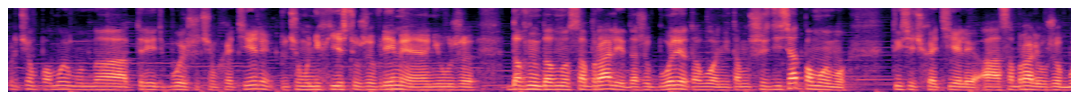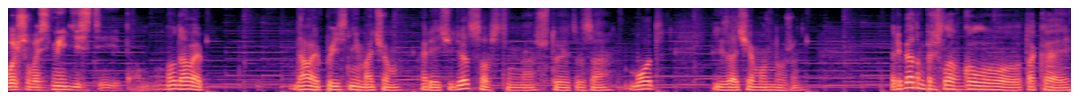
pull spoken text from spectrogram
Причем, по-моему, на треть больше, чем хотели. Причем у них есть уже время, и они уже давным-давно собрали. И даже более того, они там 60, по-моему, тысяч хотели, а собрали уже больше 80. И там... Ну, давай, давай поясним, о чем речь идет, собственно, что это за мод и зачем он нужен. Ребятам пришла в голову такая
